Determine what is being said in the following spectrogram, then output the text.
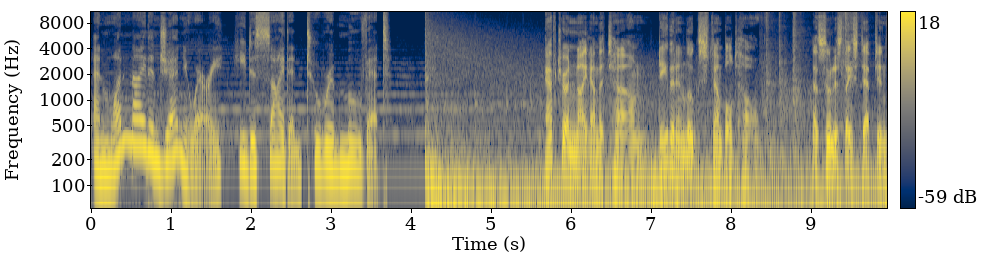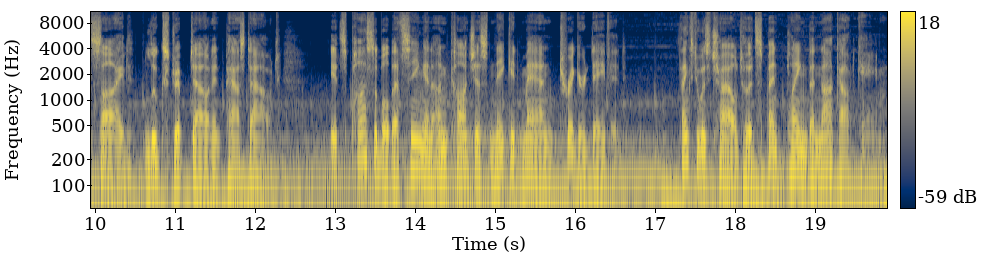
and one night in January, he decided to remove it. After a night on the town, David and Luke stumbled home. As soon as they stepped inside, Luke stripped down and passed out. It's possible that seeing an unconscious naked man triggered David. Thanks to his childhood spent playing the knockout game,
